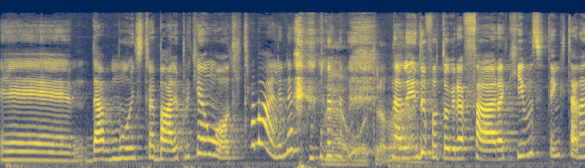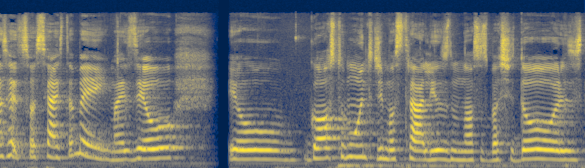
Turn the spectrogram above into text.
É, dá muito trabalho, porque é um outro trabalho, né? É, outro trabalho. Além do fotografar aqui, você tem que estar nas redes sociais também. Mas eu, eu gosto muito de mostrar ali os nossos bastidores.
